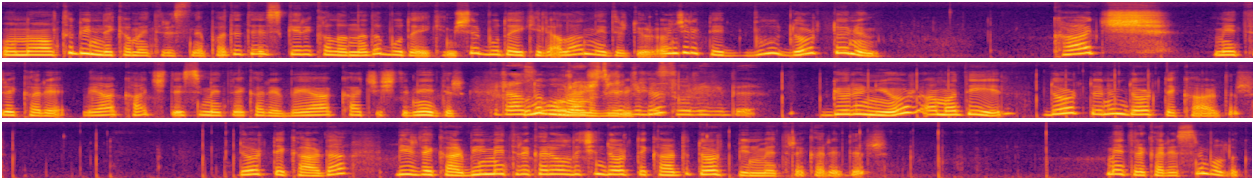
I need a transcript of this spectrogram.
16 bin dekametresine patates, geri kalanına da buğday ekilmiştir. Buğday ekili alan nedir diyor. Öncelikle bu 4 dönüm kaç metrekare veya kaç desimetre kare veya kaç işte nedir? Biraz Bunu bulmamız gerekiyor. bir soru gibi. Görünüyor ama değil. 4 dönüm 4 dekardır. 4 dekarda 1 dekar 1000 metrekare olduğu için 4 dekarda 4000 metrekaredir. Metrekaresini bulduk.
